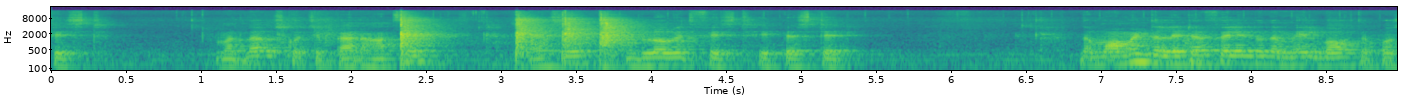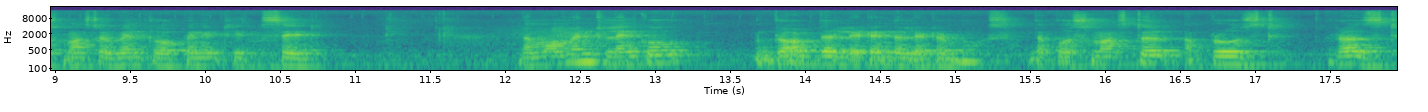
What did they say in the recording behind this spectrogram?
fist. मतलब उसको चिपकाना हाथ से ऐसे blow with fist he pasted. the moment the letter fell into the mailbox, the postmaster went to open it. He said, The moment Lenko dropped the letter in the letterbox, the postmaster approached, rushed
